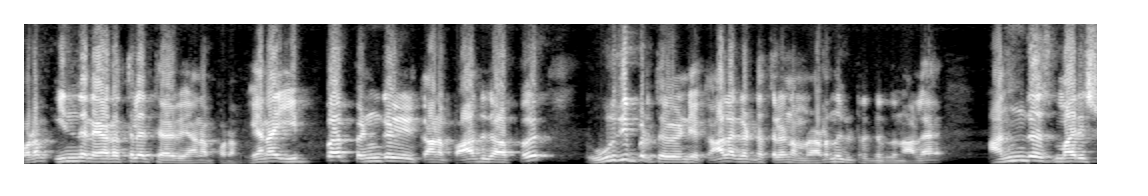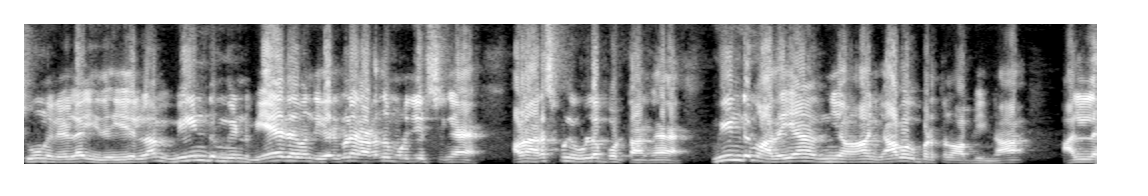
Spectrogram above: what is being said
படம். இந்த நேரத்துல தேவையான படம். ஏன்னா இப்ப பெண்களுக்கான பாதுகாப்பு உறுதிப்படுத்த வேண்டிய காலகட்டத்துல நம்ம நடந்துகிட்டு இருக்கிறதுனால அந்த மாதிரி சூழ்நிலையில இது எல்லாம் மீண்டும் மீண்டும் ஏதை வந்து ஏற்கனவே நடந்து முடிஞ்சிருச்சுங்க? அவனை அரெஸ்ட் பண்ணி உள்ள போட்டாங்க. மீண்டும் அதையே ஞாபகப்படுத்தணும் அப்படின்னா அல்ல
